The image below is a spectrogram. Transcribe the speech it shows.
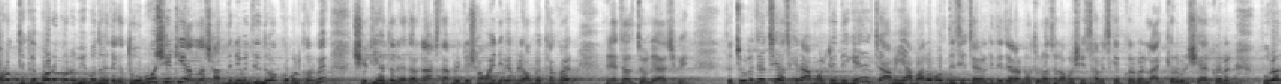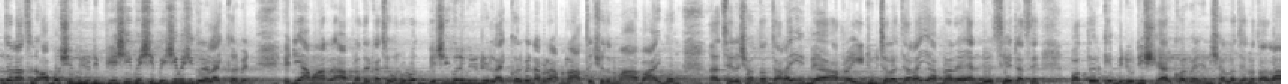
বড় থেকে বড় কোনো বিপদ হয়ে থাকে, তবুও সেটি আল্লাহ সাত দিনের ভিতরে দোয়া কবল করবে। সেটি হয়তো রেজাল্ট আসতে আপনি একটু সময় নেবে আপনি অপেক্ষা করেন, রেজাল্ট চলে আসবে। তো চলে যাচ্ছি আজকের আমলটির দিকে। আমি আবারও বলতেছি, চ্যানেলটিতে যারা নতুন আছেন, অবশ্যই সাবস্ক্রাইব করবেন, লাইক করবেন, শেয়ার করবেন। পুরান যারা আছেন, অবশ্যই ভিডিওটি বেশি বেশি বেশি বেশি করে লাইক করবেন। এটি আমার, আপনাদের কাছে অনুরোধ, বেশি করে ভিডিওটি লাইক করবেন। আপনার আপনার আত্মীয় স্বজন, মা, ভাই, বোন ছেলে, সন্তান, যারাই আপনার ইউটিউব চ্যানেল, যারাই আপনার অ্যান্ড্রয়েড সেট আছে, প্রত্যেককে ভিডিওটি শেয়ার করবেন। ইনশাআল্লাহ যেন তারা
